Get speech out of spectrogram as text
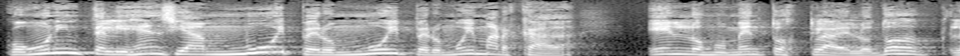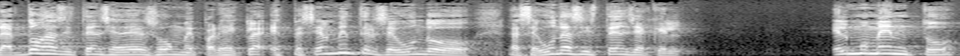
con una inteligencia muy, pero muy, pero muy marcada en los momentos clave. Los dos, las dos asistencias de él son, me parece, clave, especialmente el segundo, la segunda asistencia, que el, el momento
